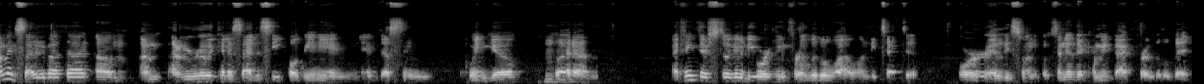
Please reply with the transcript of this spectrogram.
I'm excited about that. Um, I'm I'm really kind of sad to see Paul Dini and, and Dustin Nguyen go, Mhm. but um, I think they're still going to be working for a little while on Detective, or at least on the books. I know they're coming back for a little bit,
